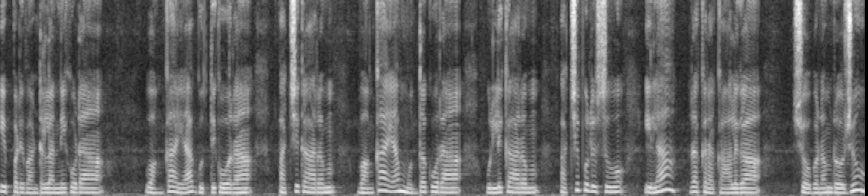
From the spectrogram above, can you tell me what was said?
ఇప్పటి వంటలన్నీ కూడా వంకాయ గుత్తికూర పచ్చికారం వంకాయ ముద్దకూర ఉల్లికారం పచ్చి పులుసు ఇలా రకరకాలుగా శోభనం రోజు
